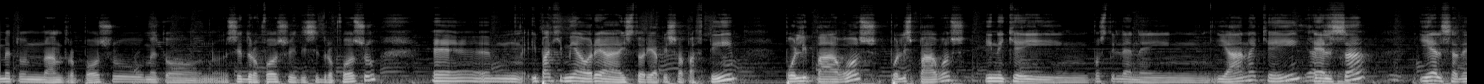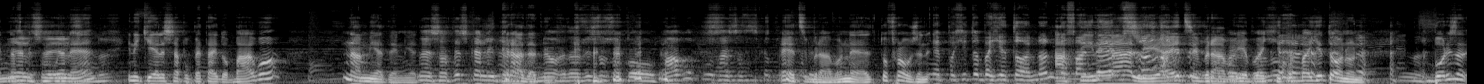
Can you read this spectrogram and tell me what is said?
με τον άνθρωπό σου, με τον σύντροφό σου ή τη σύντροφό σου. Ε, υπάρχει μια ωραία ιστορία πίσω από αυτή. Πολύ πάγος, πολύ πάγος. Είναι και η, πώς τη λένε, η, η Άννα και η, Έλσα. Έλσα. Η Έλσα δεν είναι Η αυτή Έλσα, που η Έλσα, ναι. ναι. Είναι και η Έλσα που πετάει τον πάγο. Να μια ταινία. Ναι, αισθανθείς καλύτερα. Κράτα τη. Ναι, θα δεις τόσο το πάγο που θα αισθανθείς καλύτερα. Έτσι, μπράβο, ναι, το Frozen. Η εποχή των παγετώνων. να Αυτή είναι η μαντέψω. άλλη, έτσι, μπράβο, η εποχή των παγετώνων. Ναι. Μπορείς να...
